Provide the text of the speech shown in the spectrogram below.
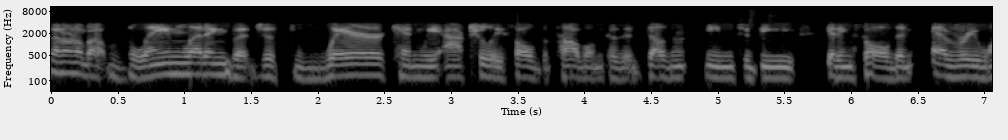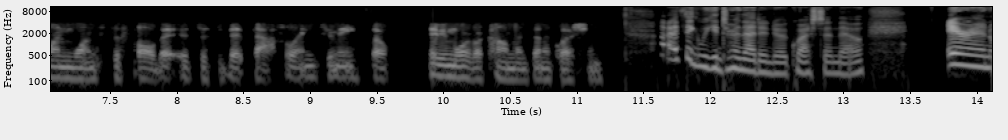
I don't know about blame letting, but just where can we actually solve the problem? Because it doesn't seem to be getting solved, and everyone wants to solve it. It's just a bit baffling to me. So maybe more of a comment than a question. I think we can turn that into a question, though. Erin,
